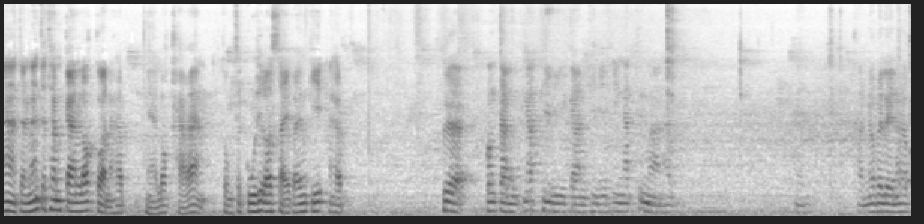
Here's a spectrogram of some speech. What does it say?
อ่าจากนั้นจะทำการล็อกก่อนนะครับเนี่ยล็อกขาล่างตรงสกูที่เราใส่ไปเมื่อกี้นะครับ เพื่อป้องกันงัดทีวีการทีวีที่งัดขึ้นมานะครับขันเข้าไปเลยนะครับ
